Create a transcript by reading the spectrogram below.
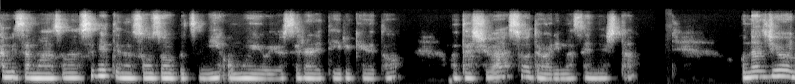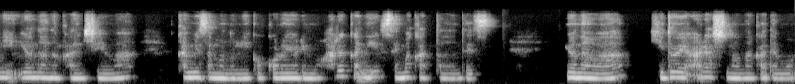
神様はそのすべての創造物に思いを寄せられているけれど、私はそうではありませんでした。同じようにヨナの関心は神様の御心よりもはるかに狭かったのです。ヨナはひどい嵐の中でも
